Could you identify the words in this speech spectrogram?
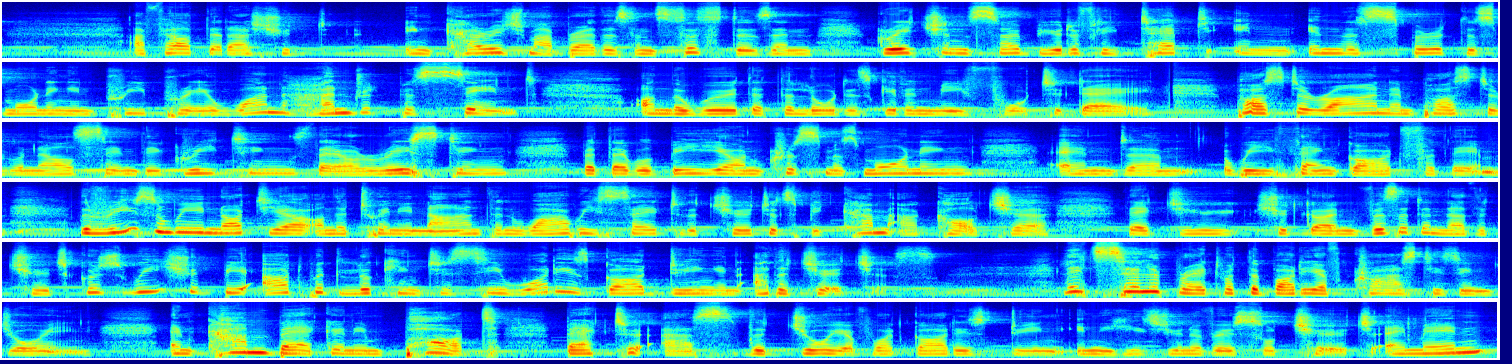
I felt that I should encourage my brothers and sisters, and Gretchen so beautifully tapped in in the Spirit this morning in pre prayer 100% on the word that the Lord has given me for today. Pastor Ryan and Pastor Ronell send their greetings. They are resting, but they will be here on Christmas morning, and um, we thank God for them. The reason we're not here on the 29th and why we say to the church it's become our culture that you should go and visit another church, because we should be outward looking to see what is God doing in other churches. Let's celebrate what the body of Christ is enjoying and come back and impart back to us the joy of what God is doing in His universal church. Amen.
